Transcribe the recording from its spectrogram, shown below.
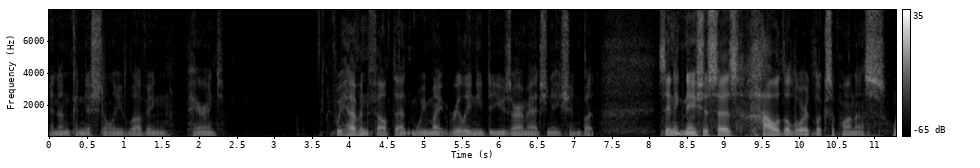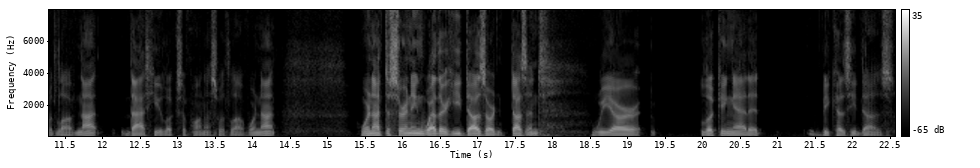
an unconditionally loving parent if we haven't felt that, we might really need to use our imagination. But St. Ignatius says how the Lord looks upon us with love, not that he looks upon us with love. We're not we're not discerning whether he does or doesn't. We are looking at it because he does.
